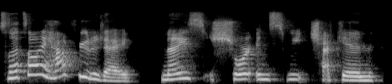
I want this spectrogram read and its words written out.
So that's all I have for you today. Nice, short, and sweet check in.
